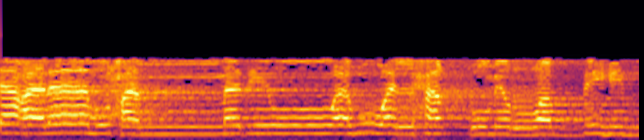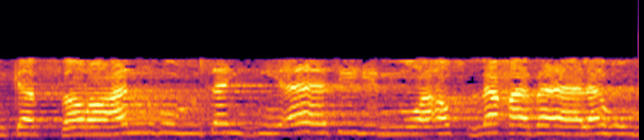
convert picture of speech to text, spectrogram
على محمد وهو الحق من ربهم كفر عنهم سيئاتهم وأصلح بالهم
